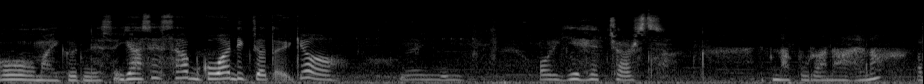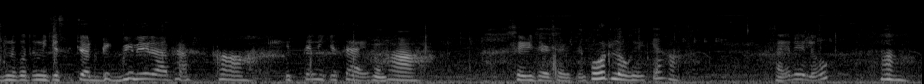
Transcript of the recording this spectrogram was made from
ओह माय गुडनेस यहाँ से सब गोवा दिख जाता है क्या? नहीं, और ये है चर्च। इतना पुराना है ना? अपने को तो नीचे से चर्च दिख भी नहीं रहा था। हाँ। इतने नीचे से आए हम हाँ। सीढ़ी चढ़ चढ़ के। बहुत लोग है क्या? है रे लोग। हाँ।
